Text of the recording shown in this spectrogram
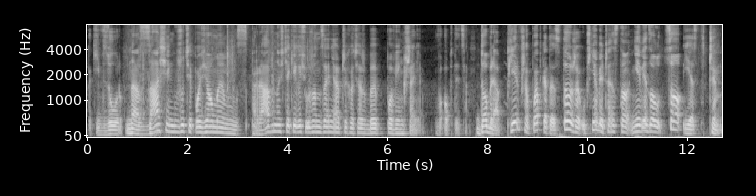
taki wzór na zasięg w rzucie poziomym, sprawność jakiegoś urządzenia, czy chociażby powiększenie w optyce. Dobra, pierwsza pułapka to jest to, że uczniowie często nie wiedzą, co jest czym.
